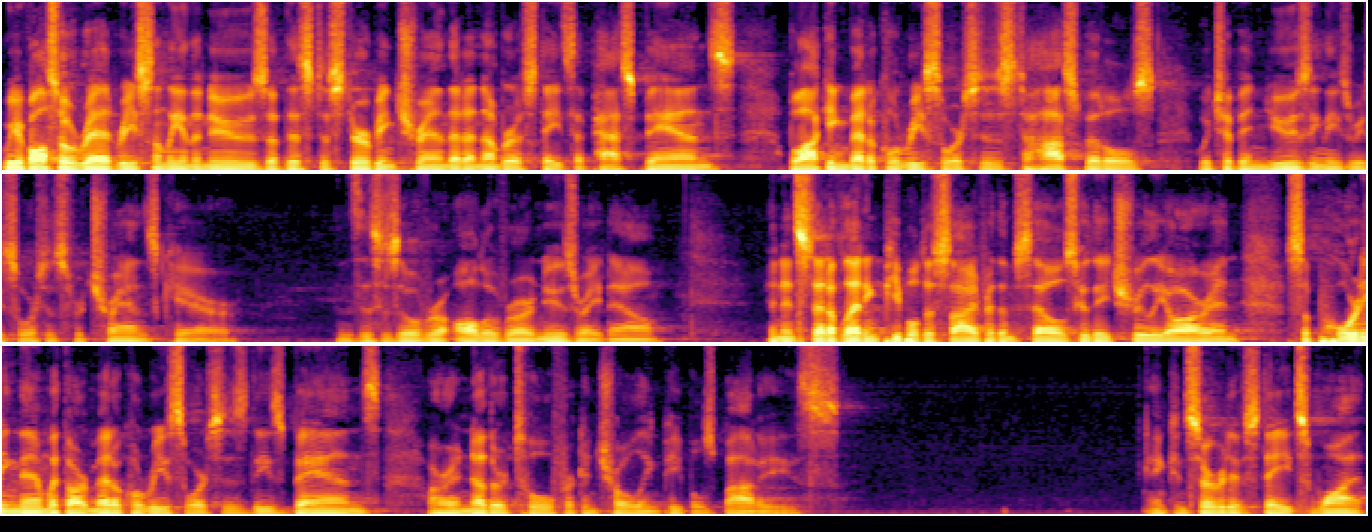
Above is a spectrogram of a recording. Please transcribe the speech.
We have also read recently in the news of this disturbing trend that a number of states have passed bans blocking medical resources to hospitals which have been using these resources for trans care. And this is over all over our news right now. And instead of letting people decide for themselves who they truly are and supporting them with our medical resources, these bans are another tool for controlling people's bodies. And conservative states want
